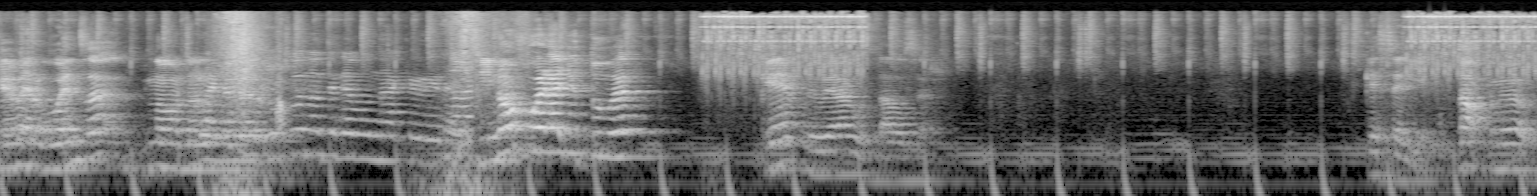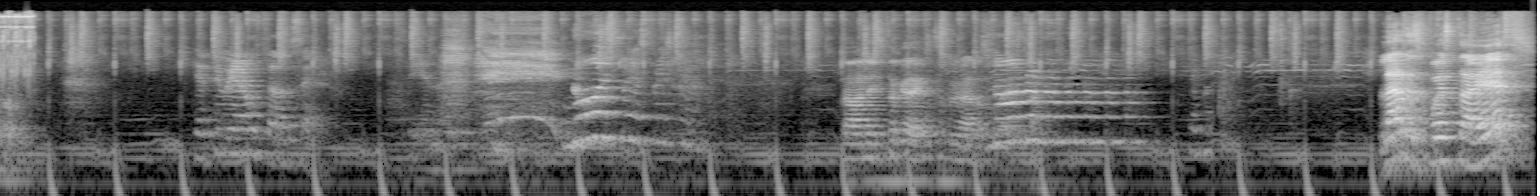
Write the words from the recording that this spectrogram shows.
qué vergüenza. No, no Bueno, grupos no tenemos nada que ver. ahí. Si no fuera youtuber, ¿qué me hubiera gustado ser? ¿Qué sería? No, ¿qué me hubiera gustado? ¿Qué te hubiera gustado? Sí, en la- No, espera, espera, espera. No, necesito que dejes tu primera No, respuesta. no, no, no, no, no. no. Ya La respuesta es.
